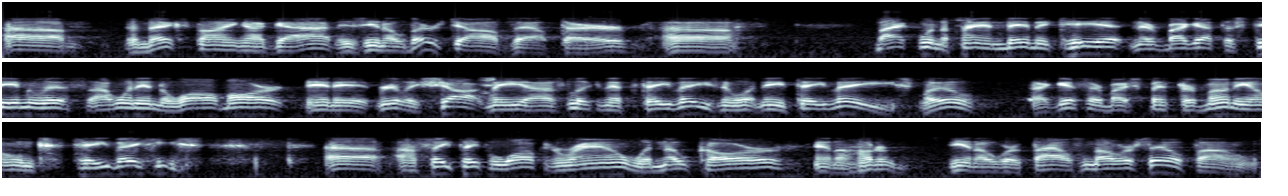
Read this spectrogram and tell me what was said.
Um, the next thing I got is, you know, there's jobs out there. Uh, when the pandemic hit and everybody got the stimulus, I went into Walmart and it really shocked me. I was looking at the TVs and there wasn't any TVs. Well, I guess everybody spent their money on TVs. Uh, I see people walking around with no car and a hundred, you know, or thousand dollar cell phones.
